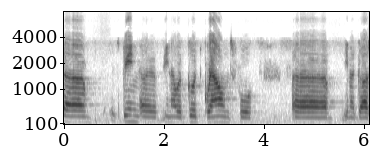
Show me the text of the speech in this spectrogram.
Uh, it's been uh, you know a good ground for uh, you know guys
